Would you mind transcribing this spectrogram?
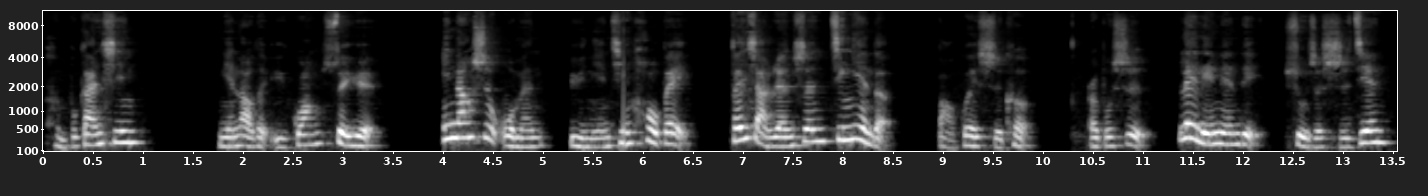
很不甘心。年老的余光岁月，应当是我们与年轻后辈分享人生经验的。宝贵时刻，而不是泪涟涟地数着时间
